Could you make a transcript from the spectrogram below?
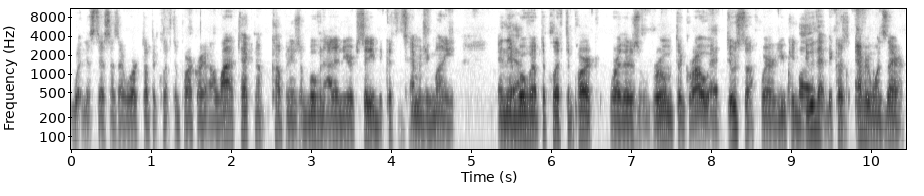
witness this as I worked up at Clifton Park. Right, a lot of tech companies are moving out of New York City because it's hemorrhaging money, and they're yeah. moving up to Clifton Park where there's room to grow and do stuff where you can well, do that because everyone's there.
